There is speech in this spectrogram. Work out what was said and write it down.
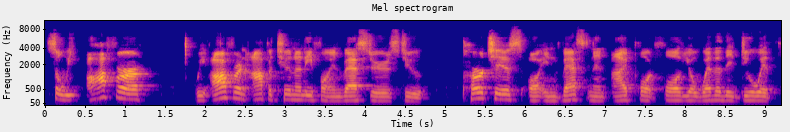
So we offer we offer an opportunity for investors to purchase or invest in an iPortfolio, whether they do it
